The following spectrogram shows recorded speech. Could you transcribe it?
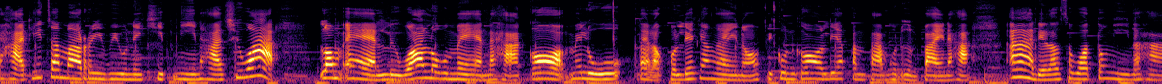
นะคะ ที่จะมารีวิวในคลิปนี้นะคะ ชื่อว่า ลอมแอนหรือว่าโลแมนนะคะ ก็ไม่รู้แต่ละคนเรียกยังไงเนาะพี่กุลก็เรียกตามๆคนอื่นไปนะคะ อ่า เดี๋ยวเราสวอตตรงนี้นะคะ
